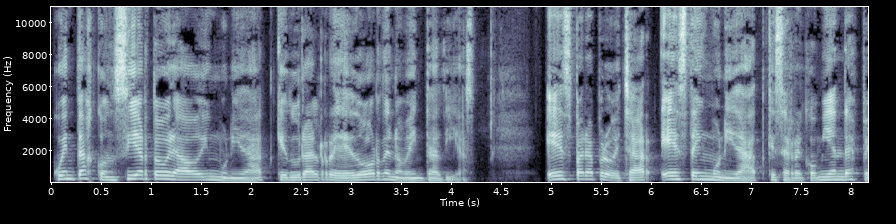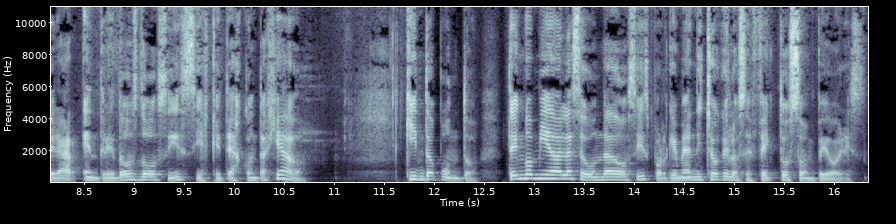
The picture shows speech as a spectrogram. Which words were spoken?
cuentas con cierto grado de inmunidad que dura alrededor de 90 días. Es para aprovechar esta inmunidad que se recomienda esperar entre dos dosis si es que te has contagiado. Quinto punto. Tengo miedo a la segunda dosis porque me han dicho que los efectos son peores.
